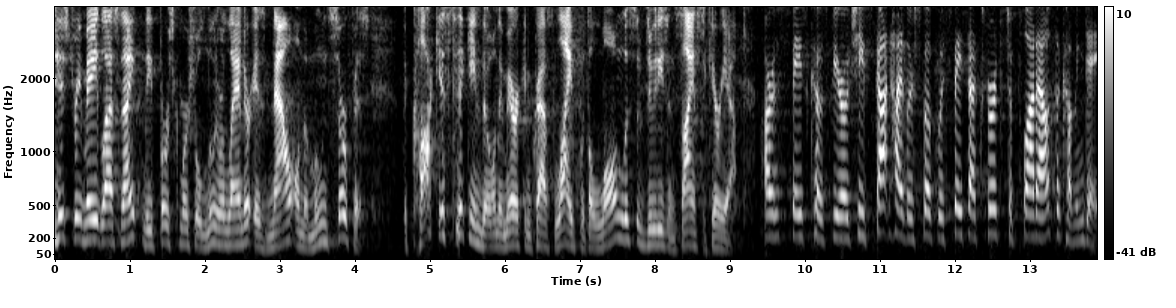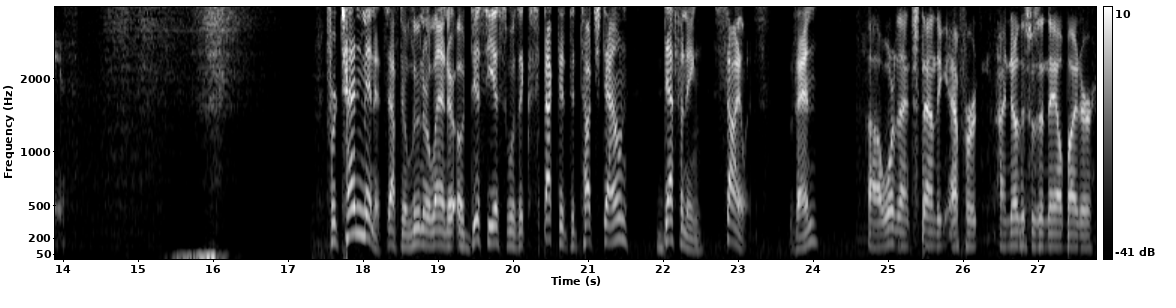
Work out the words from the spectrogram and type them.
History made last night. The first commercial lunar lander is now on the moon's surface. The clock is ticking, though, on the American craft's life with a long list of duties and science to carry out. Our Space Coast Bureau Chief Scott Heidler spoke with space experts to plot out the coming days. For 10 minutes after lunar lander Odysseus was expected to touch down, deafening silence. Then, Uh, what an outstanding effort. I know this was a nail biter,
